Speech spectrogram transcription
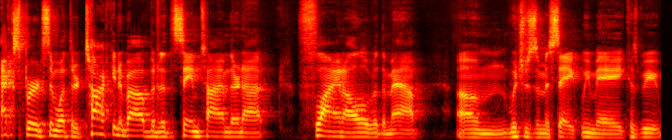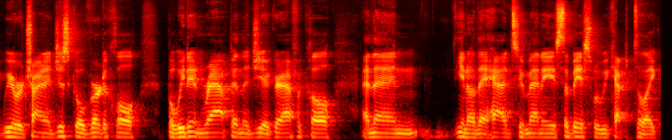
experts in what they're talking about but at the same time they're not flying all over the map um, which was a mistake we made because we we were trying to just go vertical but we didn't wrap in the geographical. And then you know they had too many. So basically we kept it to like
